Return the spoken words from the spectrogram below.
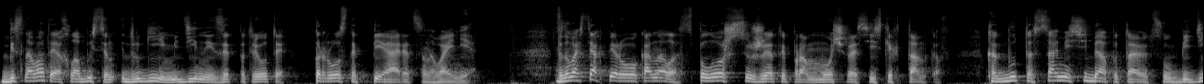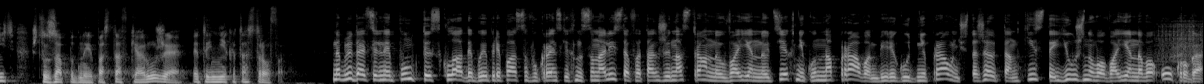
Бесноватый Охлобыстин и другие медийные Z-патриоты просто пиарятся на войне. В новостях Первого канала сплошь сюжеты про мощь российских танков. Как будто сами себя пытаются убедить, что западные поставки оружия – это не катастрофа. Наблюдательные пункты, склады боеприпасов украинских националистов, а также иностранную военную технику на правом берегу Днепра уничтожают танкисты Южного военного округа.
